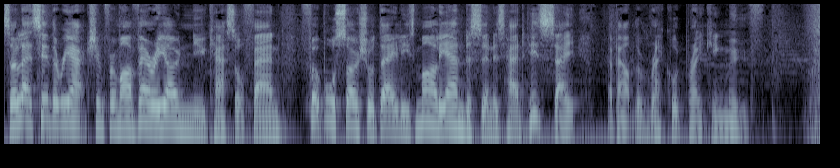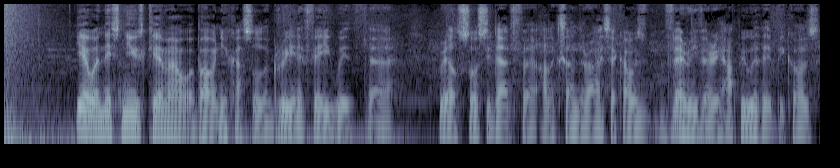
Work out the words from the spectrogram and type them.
So let's hear the reaction from our very own Newcastle fan. Football Social Daily's Marley Anderson has had his say about the record breaking move. Yeah, when this news came out about Newcastle agreeing a fee with uh, Real Sociedad for Alexander Isak, I was very, very happy with it because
